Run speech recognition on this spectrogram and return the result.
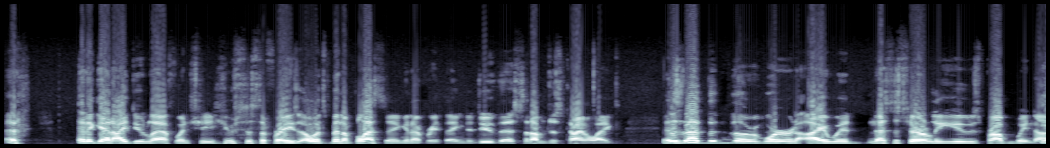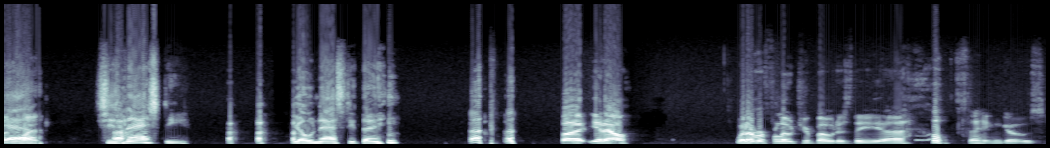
and again, I do laugh when she uses the phrase, oh, it's been a blessing and everything to do this. And I'm just kind of like, is that the, the word I would necessarily use? Probably not. Yeah. But, She's nasty. Yo, nasty thing. but, you know, whatever floats your boat, as the uh, old saying goes.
